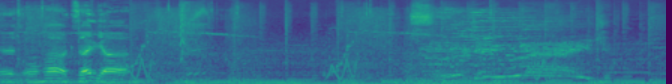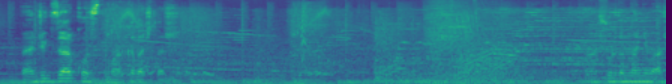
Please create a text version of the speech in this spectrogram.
Evet oha güzel ya. Bence güzel kostüm arkadaşlar. Ha, şurada Nani var.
